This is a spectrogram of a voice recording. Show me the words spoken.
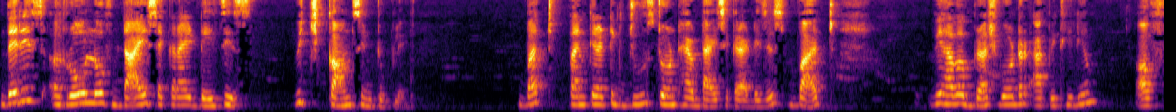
there is a role of disaccharide disaccharidases which comes into play. But pancreatic juice don't have disaccharidases, but we have a brush border epithelium of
